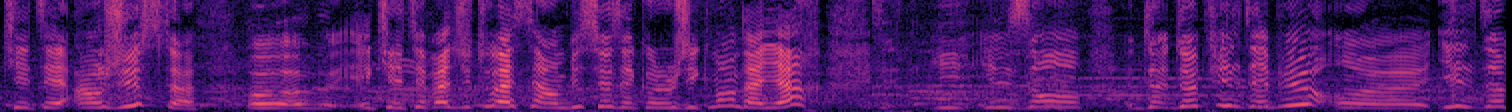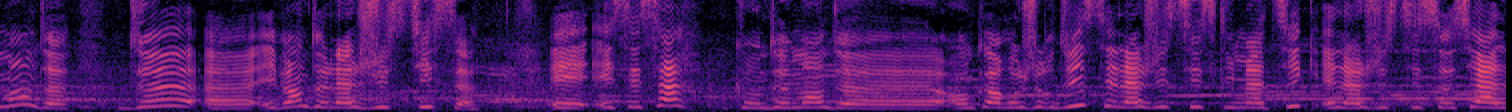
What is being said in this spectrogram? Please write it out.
qui était injuste euh, et qui n'était pas du tout assez ambitieuse écologiquement d'ailleurs. Ils ont, de, depuis le début, ils demandent de, eh ben, de la justice. Et c'est ça qu'on demande encore aujourd'hui, c'est la justice climatique et la justice sociale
